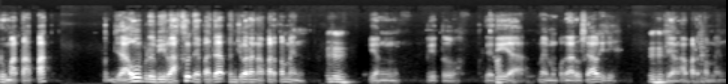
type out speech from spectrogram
rumah tapak jauh lebih laku daripada penjualan apartemen Mhm. yang itu. Jadi ya memang pengaruh sekali sih Mhm. yang apartemen.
